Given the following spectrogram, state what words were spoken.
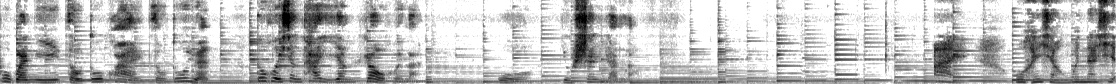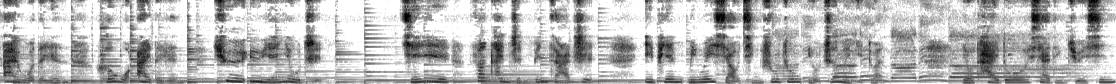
不管你走多快，走多远，都会像他一样绕回来。我又潸然了。爱，我很想问那些爱我的人和我爱的人，却欲言又止。前日翻看枕边杂志，一篇名为《小情书》中有这么一段：有太多下定决心。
